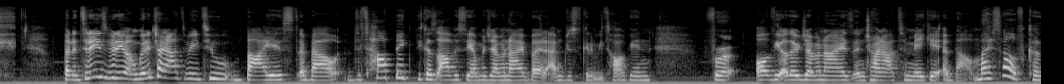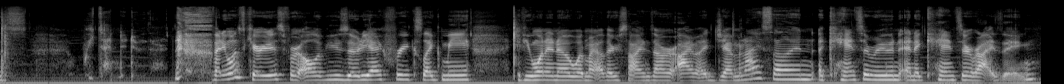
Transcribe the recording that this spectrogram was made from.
But in today's video, I'm going to try not to be too biased about the topic because obviously I'm a Gemini, but I'm just going to be talking for all the other Geminis and try not to make it about myself because we tend to do that. if anyone's curious for all of you zodiac freaks like me, if you want to know what my other signs are, I'm a Gemini sun, a Cancer moon, and a Cancer rising.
